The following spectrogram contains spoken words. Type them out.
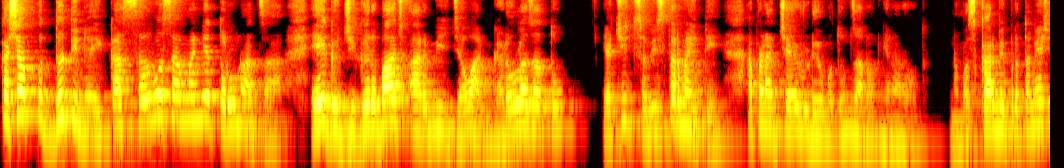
कशा पद्धतीनं एका सर्वसामान्य तरुणाचा एक जिगरबाज आर्मी जवान घडवला जातो? याची सविस्तर माहिती आपण आजच्या व्हिडिओमधून जाणून घेणार आहोत. नमस्कार मी प्रथमेश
